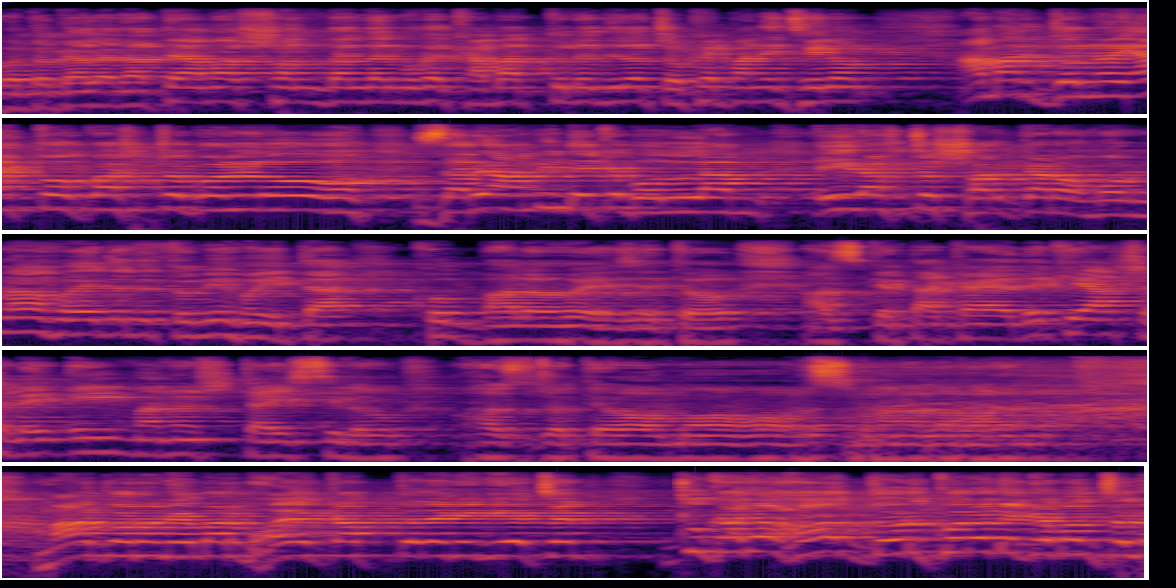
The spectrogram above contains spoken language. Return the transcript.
গতকাল রাতে আমার সন্তানদের মুখে খাবার তুলে দিল, চোখে পানি ছিল। আমার জন্য এত কষ্ট করল, যারা আমি দেখে বললাম, এই রাষ্ট্র সরকার অমর না হয়ে যদি তুমি হইতা, খুব ভালো হয়ে যেত। আজকে তাকায় দেখি আসলে এই মানুষটাই ছিল হজরতে অমর মা জনন এবার ভয়ে কাঁপতে লেগে গিয়েছেন। দুখানে হাত জোর করে ডেকে বলছেন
